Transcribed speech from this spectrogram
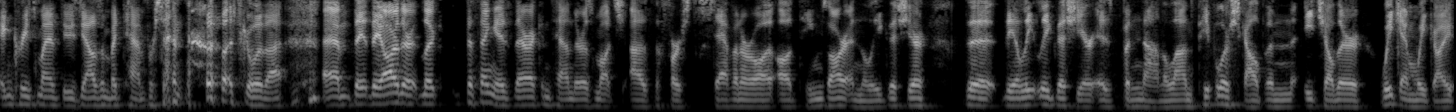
increased my enthusiasm by ten percent. Let's go with that. Um, they they are there. Look, the thing is, they're a contender as much as the first seven or odd, odd, teams are in the league this year. The the elite league this year is banana land. People are scalping each other week in week out.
